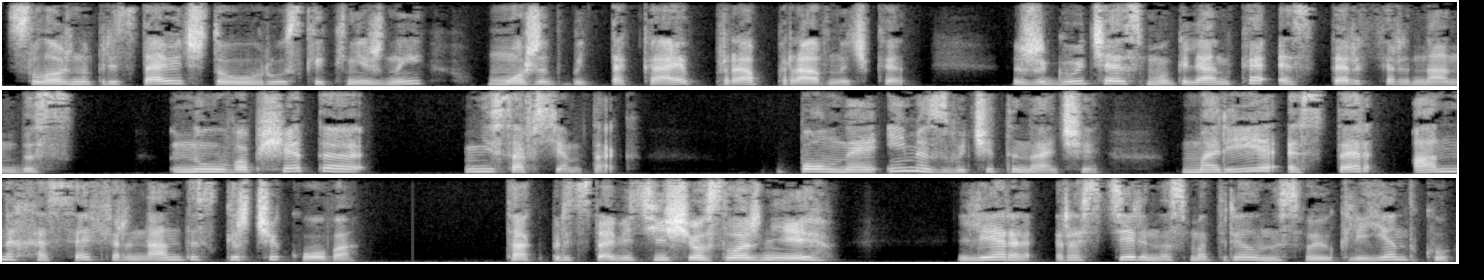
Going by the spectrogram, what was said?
Сложно представить, что у русской княжны может быть такая праправнучка. Жгучая смуглянка Эстер Фернандес. Ну, вообще-то, не совсем так. Полное имя звучит иначе. Мария Эстер Анна Хосе Фернандес Горчакова. Так представить еще сложнее. Лера растерянно смотрела на свою клиентку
